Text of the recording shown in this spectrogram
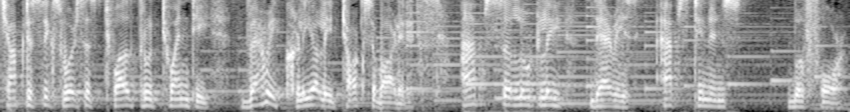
chapter 6 verses 12 through 20 very clearly talks about it. Absolutely there is abstinence before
